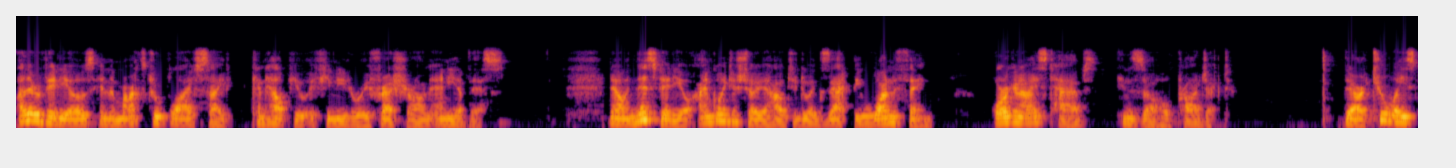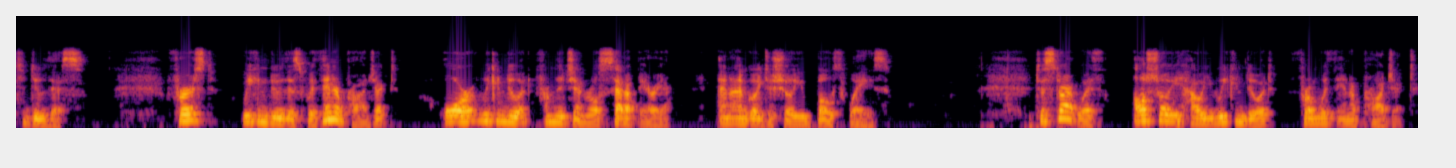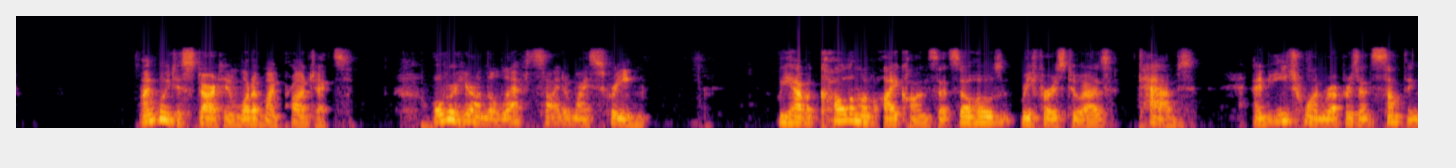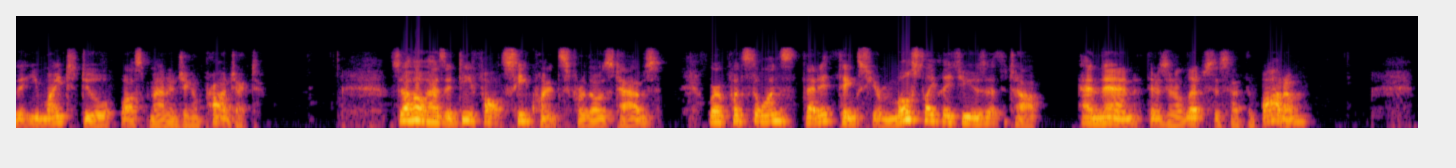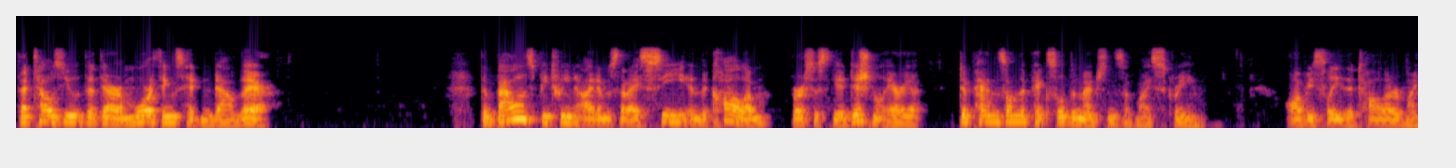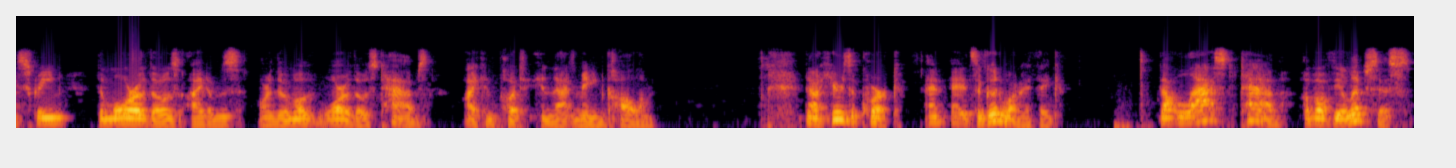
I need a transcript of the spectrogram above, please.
Other videos in the Marks Group Live site can help you if you need a refresher on any of this. Now in this video, I'm going to show you how to do exactly one thing, organize tabs in Zoho Project. There are two ways to do this. First, we can do this within a project, or we can do it from the general setup area, and I'm going to show you both ways. To start with, I'll show you how we can do it from within a project. I'm going to start in one of my projects. Over here on the left side of my screen, we have a column of icons that Zoho refers to as tabs, and each one represents something that you might do whilst managing a project. Zoho has a default sequence for those tabs, where it puts the ones that it thinks you're most likely to use at the top, and then there's an ellipsis at the bottom that tells you that there are more things hidden down there. The balance between items that I see in the column versus the additional area depends on the pixel dimensions of my screen. Obviously, the taller my screen, the more of those items or the more of those tabs I can put in that main column. Now here's a quirk, and it's a good one, I think. That last tab above the ellipsis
